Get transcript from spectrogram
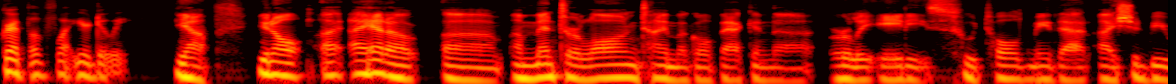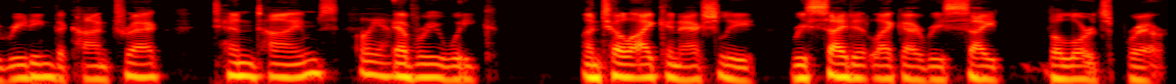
grip of what you're doing. Yeah, you know, I, I had a uh, a mentor long time ago, back in the early '80s, who told me that I should be reading the contract ten times Oh yeah. every week until I can actually recite it like I recite the Lord's Prayer.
